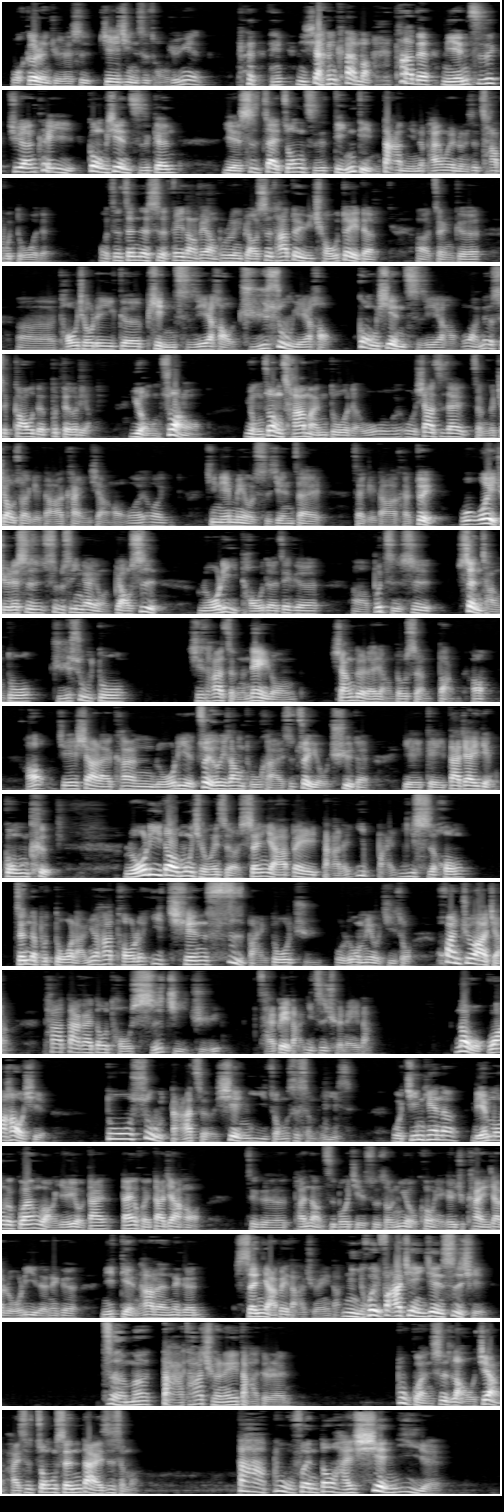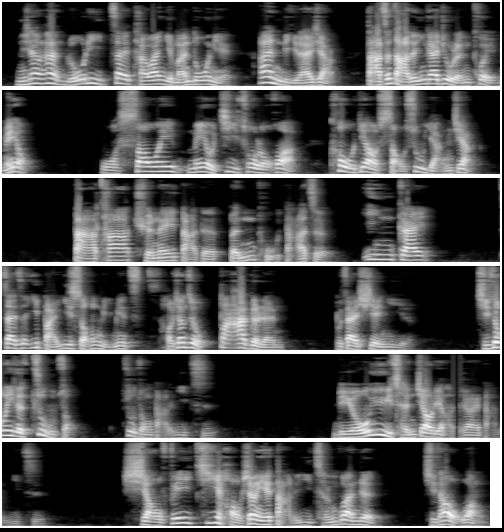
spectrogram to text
我个人觉得是接近是同学，因为 你想想看嘛，他的年资居然可以贡献值跟也是在中职鼎鼎大名的潘威伦是差不多的，我这真的是非常非常不容易，表示他对于球队的啊整个呃投球的一个品质也好，局数也好，贡献值也好，哇，那个是高的不得了。勇壮哦，勇壮差蛮多的，我我我下次再整个叫出来给大家看一下哈，我我今天没有时间再。再给大家看，对我我也觉得是，是不是应该有表示萝莉投的这个啊，不只是胜场多、局数多，其实它整个内容相对来讲都是很棒的。好，好，接下来看萝莉的最后一张图卡，是最有趣的，也给大家一点功课。萝莉到目前为止，生涯被打了一百一十轰，真的不多了，因为他投了一千四百多局，我如果没有记错，换句话讲，他大概都投十几局。才被打一支全垒打，那我挂号写多数打者现役中是什么意思？我今天呢，联盟的官网也有，待待会大家哈，这个团长直播结束的时候，你有空也可以去看一下罗莉的那个，你点他的那个生涯被打全垒打，你会发现一件事情，怎么打他全垒打的人，不管是老将还是中生代还是什么，大部分都还现役耶。你想想看，罗莉在台湾也蛮多年，按理来讲，打着打着应该就有人退，没有，我稍微没有记错的话。扣掉少数洋将，打他全垒打的本土打者，应该在这一百一十轰里面，好像只有八个人不再现役了。其中一个祝总，祝总打了一支；刘玉成教练好像也打了一支；小飞机好像也打了一陈冠任，其他我忘了。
